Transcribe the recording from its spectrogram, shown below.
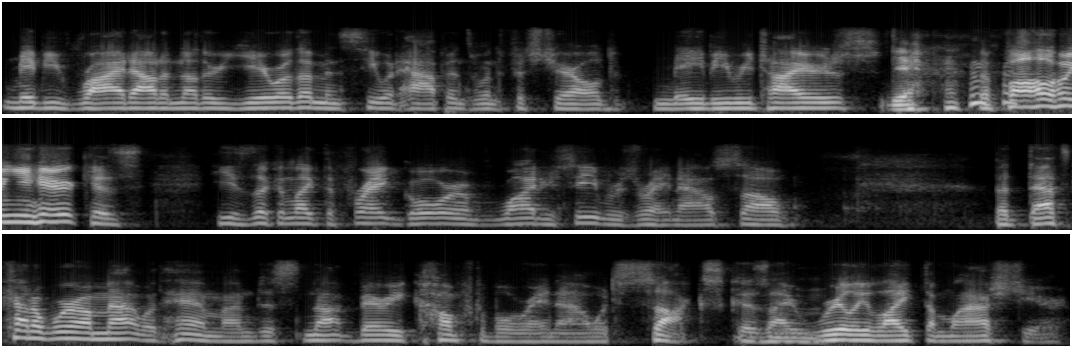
maybe ride out another year with him and see what happens when Fitzgerald maybe retires Yeah. the following year because he's looking like the Frank Gore of wide receivers right now. So, but that's kind of where I'm at with him. I'm just not very comfortable right now, which sucks because I Mhm. really liked him last year.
